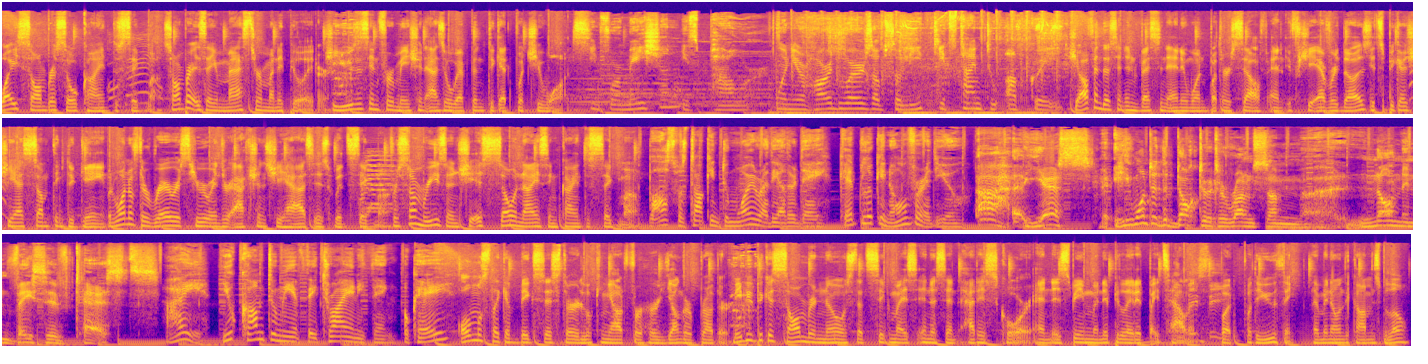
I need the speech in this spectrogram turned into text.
Why is Sombra so kind to Sigma? Sombra is a master manipulator. She uses information as a weapon to get what she wants. Information is power. When your hardware is obsolete, it's time to upgrade. She often doesn't invest in anyone but herself and if she ever does, it's because she has something to gain. But one of the rarest hero interactions she has is with Sigma. For some reason, she is so nice and kind to Sigma. Boss was talking to Moira the other day. Kept looking over at you. Ah, uh, yes. He wanted the doctor to run some uh, non invasive tests. Aye, you come to me if they try anything, okay? Almost like a big sister looking out for her younger brother. Maybe because Sombra knows that Sigma is innocent at his core and is being manipulated by Talon. But what do you think? Let me know in the comments below.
